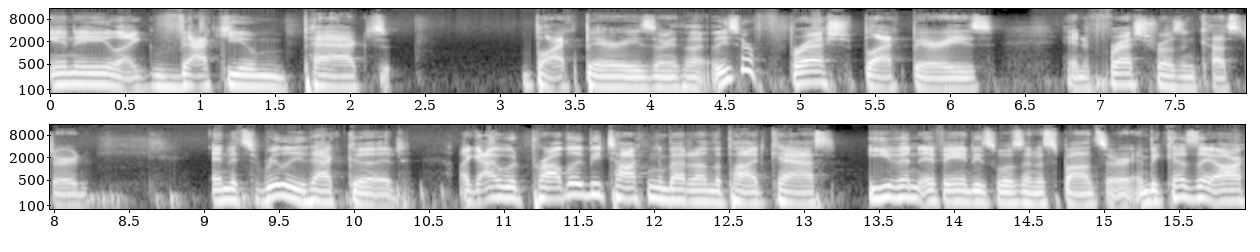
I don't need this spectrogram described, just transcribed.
any like vacuum packed blackberries or anything like. These are fresh blackberries and fresh frozen custard. And it's really that good. Like I would probably be talking about it on the podcast even if Andy's wasn't a sponsor. And because they are,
